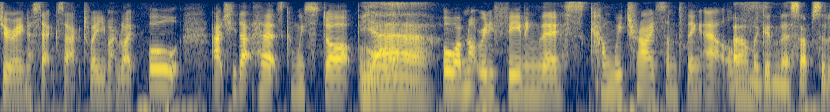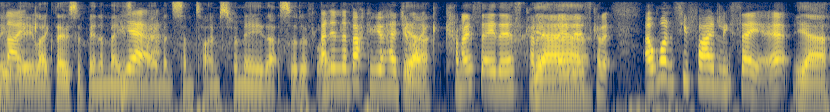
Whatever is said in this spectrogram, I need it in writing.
during a sex act where you might be like oh actually that hurts can we stop or, Yeah. oh i'm not really feeling this can we try something else Oh my goodness, absolutely. Like- Like, those have been amazing Yeah. moments sometimes for me. That sort of like and in the back of your head you're Yeah. like can i say this can i say this can i and once you finally say it Yeah.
